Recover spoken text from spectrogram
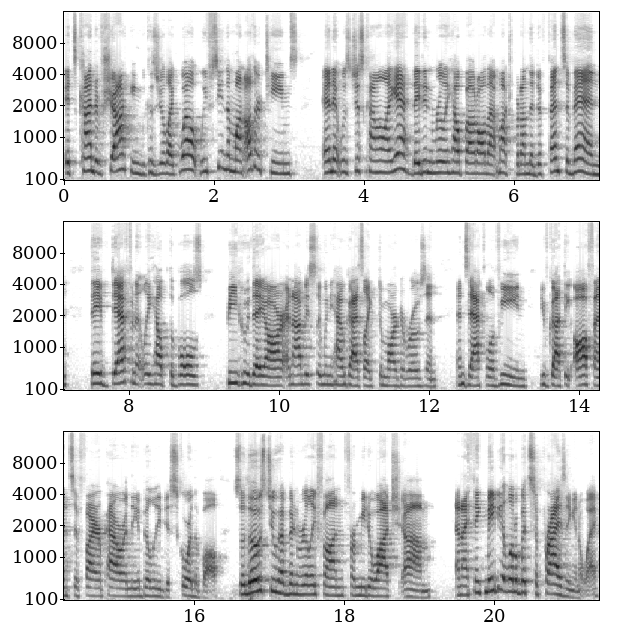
it's kind of shocking because you're like, well, we've seen them on other teams, and it was just kind of like, yeah, they didn't really help out all that much. But on the defensive end, they've definitely helped the Bulls be who they are. And obviously, when you have guys like DeMar DeRozan and Zach LaVine, you've got the offensive firepower and the ability to score the ball. So those two have been really fun for me to watch. Um, and I think maybe a little bit surprising in a way.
